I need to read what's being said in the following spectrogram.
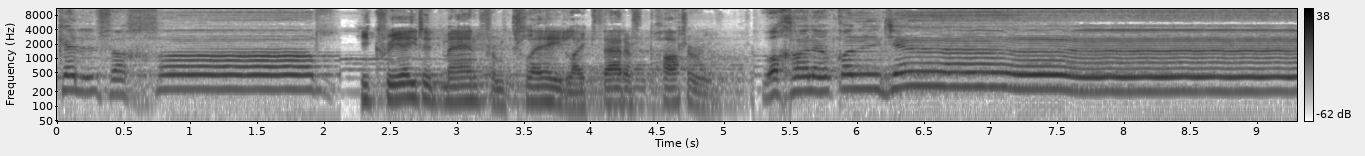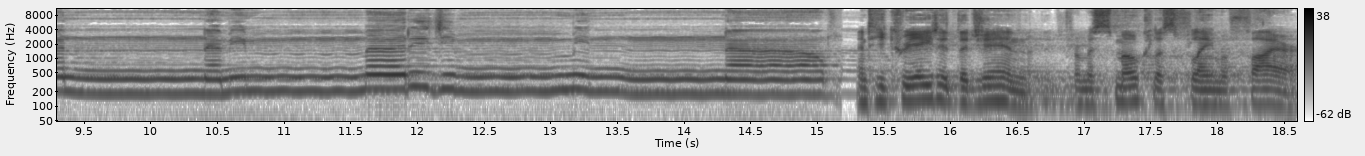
كالفخار He created man from clay like that of pottery, وخلق الجان من مارج من نار and he created the jinn from a smokeless flame of fire.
